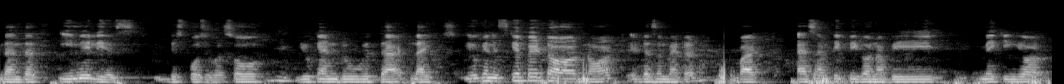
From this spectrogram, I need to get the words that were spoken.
then the email is disposable. So you can do with that. Like you can skip it or not it doesn't matter. But smtp gonna be making your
